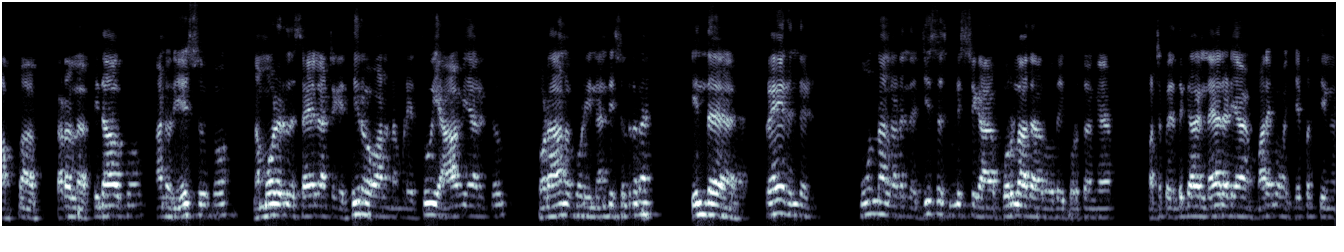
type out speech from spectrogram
அப்பா கடவுள பிதாவுக்கும் ஆண்டவர் இயேசுக்கும் நம்மோடு இருந்து செயலாற்றிய ஹீரோவான நம்முடைய தூய ஆவியாருக்கும் கொடான கோடி நன்றி சொல்றேன். இந்த பிரேயர் இந்த மூணு நாள் நடந்த ஜீசஸ் மினிஸ்ட்ரிக்காக பொருளாதார உதவி கொடுத்தவங்க மற்ற இதுக்காக நேரடியா மறைமுக ஜெபத்தியங்க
